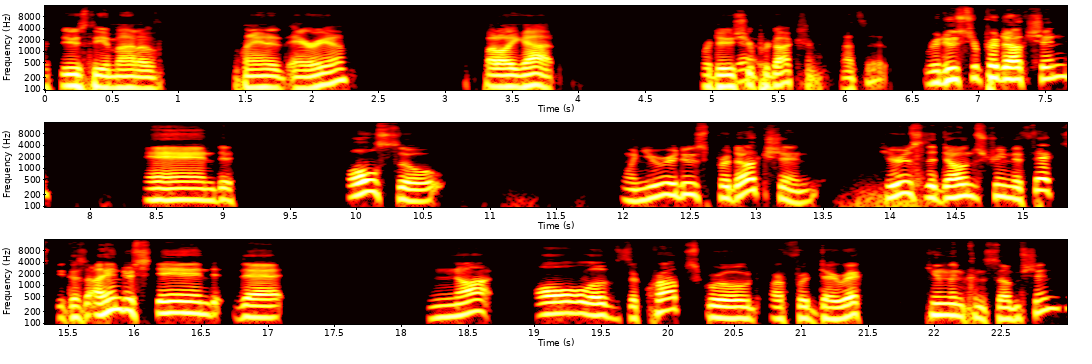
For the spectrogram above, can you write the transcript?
Reduce the amount of planted area. That's about all you got. Reduce Yeah. your production. That's it. reduce your production and also when you reduce production here's the downstream effects because i understand that not all of the crops grown are for direct human consumption.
